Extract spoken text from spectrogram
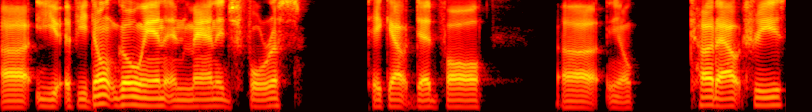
Uh, you, if you don't go in and manage forests, take out deadfall, uh, you know, cut out trees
